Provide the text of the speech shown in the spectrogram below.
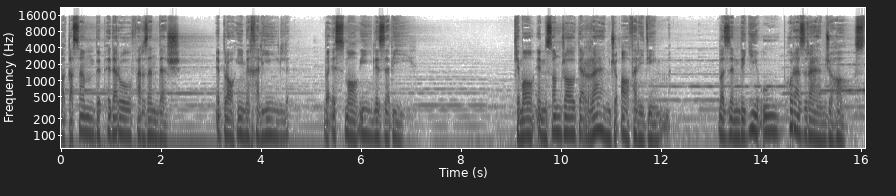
و قسم به پدر و فرزندش ابراهیم خلیل و اسماعیل زبی که ما انسان را در رنج آفریدیم و زندگی او پر از رنج هاست.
